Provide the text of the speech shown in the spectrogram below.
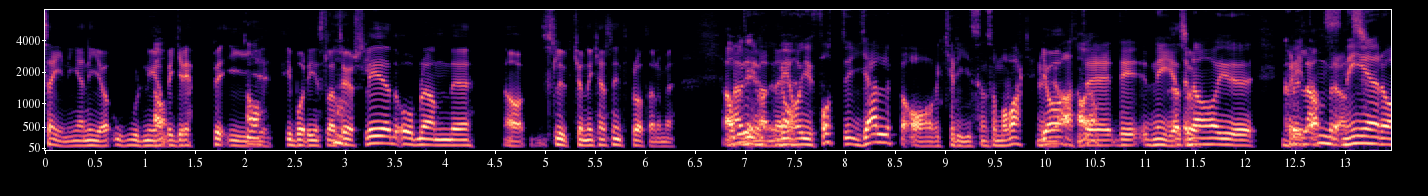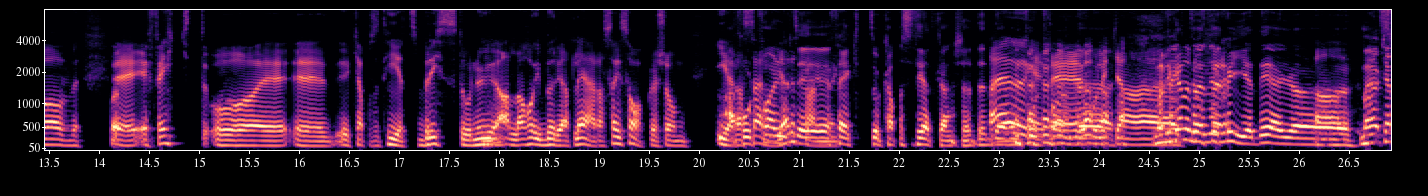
sägningar, nya ord, nya Ja. begrepp i, Ja. i både installatörsled och bland eh, ja, slutkunder kanske ni inte pratade med. Ja, men vi, det- vi har ju fått hjälp av krisen som har varit nu. Ja, att, ja, eh, Det, nyheterna Alltså, har ju belamrats. ner av eh, effekt och eh, kapacitetsbrist. Och nu Mm. alla har ju börjat lära sig saker som era Ja, fortfarande säljare inte effekt och kapacitet kanske. Det, det Nej, okej, det är olika... Men det kan Effekt och energi, det är ju... Ja. Men jag kan-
